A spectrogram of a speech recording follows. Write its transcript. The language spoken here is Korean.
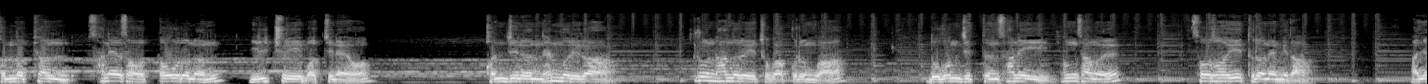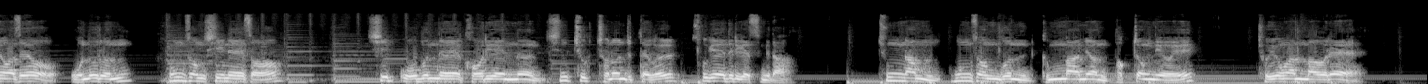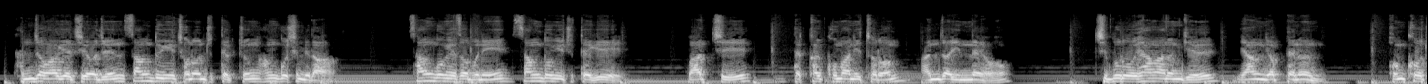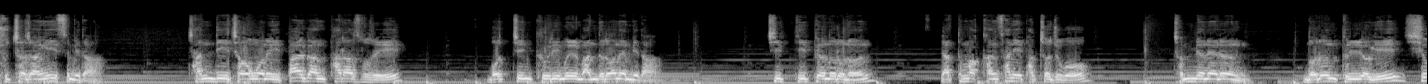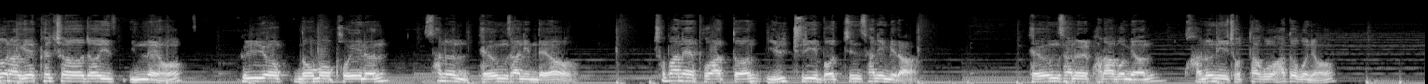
건너편 산에서 떠오르는 일출이 멋지네요. 번지는 햇무리가 푸른 하늘의 조각구름과 녹음 짙은 산의 형상을 서서히 드러냅니다. 안녕하세요. 오늘은 홍성 시내에서 15분 내의 거리에 있는 신축 전원주택을 소개해 드리겠습니다. 충남 홍성군 금마면 덕정리의 조용한 마을에 단정하게 지어진 쌍둥이 전원주택 중 한 곳입니다. 상공에서 보니 쌍둥이 주택이 마치 데칼코마니처럼 앉아 있네요. 집으로 향하는 길 양 옆에는 벙커 주차장이 있습니다. 잔디 정원의 빨간 파라솔이 멋진 그림을 만들어냅니다. 집 뒤편으로는 야트막한 산이 받쳐주고 전면에는 너른 들녘이 시원하게 펼쳐져 있네요. 들녘 넘어 보이는 산은 대흥산인데요. 초반에 보았던 일출이 멋진 산입니다. 대흥산을 바라보면 관운이 좋다고 하더군요.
